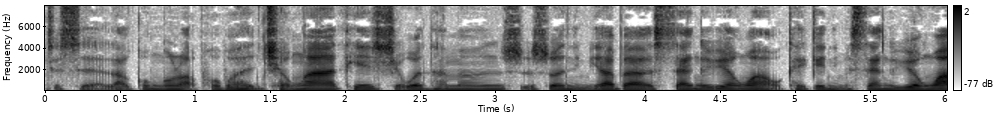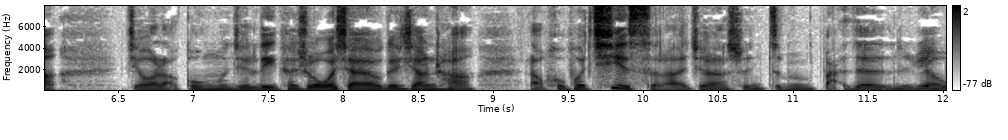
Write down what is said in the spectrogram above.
就是老公公、老婆婆很穷啊，天使问他们是说，你们要不要三个愿望？我可以给你们三个愿望。结果老公公就立刻说，我想要根香肠。老婆婆气死了，就要说你怎么把这愿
